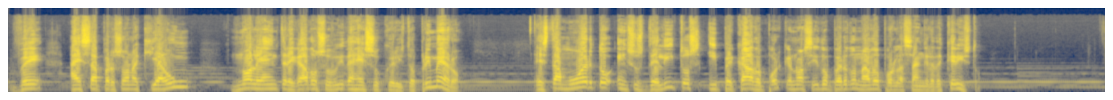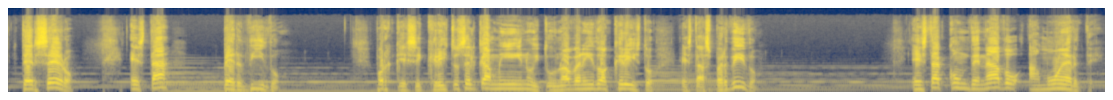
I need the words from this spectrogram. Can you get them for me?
ve a esa persona que aún no le ha entregado su vida a Jesucristo. Primero, está muerto en sus delitos y pecados porque no ha sido perdonado por la sangre de Cristo. Tercero, está perdido. Porque si Cristo es el camino y tú no has venido a Cristo, estás perdido está condenado a muerte.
